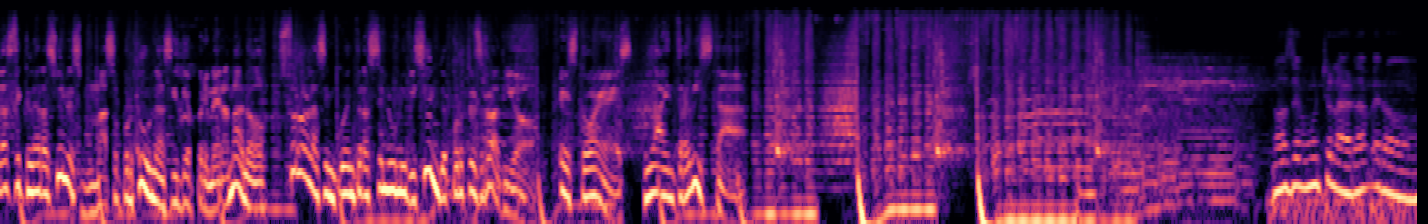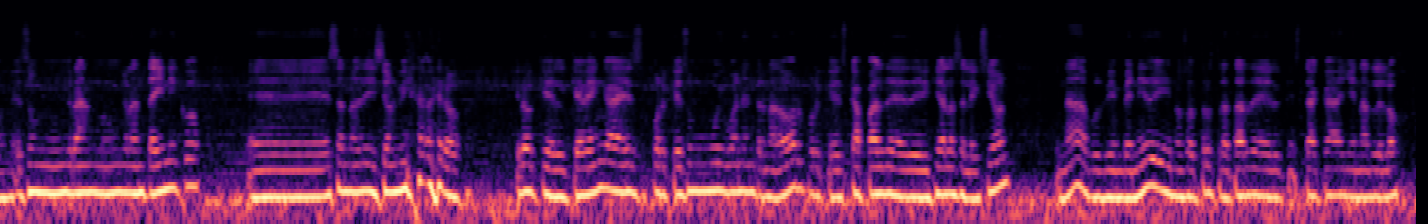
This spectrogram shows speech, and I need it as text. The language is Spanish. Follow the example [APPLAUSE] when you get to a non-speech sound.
Las declaraciones más oportunas y de primera mano solo las encuentras en Univisión Deportes Radio. Esto es La Entrevista. No sé mucho, la verdad, pero es un gran, un gran técnico. Eh, esa no es decisión [LAUGHS] mía, pero creo que el que venga es porque es un muy buen entrenador, porque es capaz de dirigir a la selección. Y nada, pues bienvenido y nosotros tratar del que esté acá llenarle el ojo.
